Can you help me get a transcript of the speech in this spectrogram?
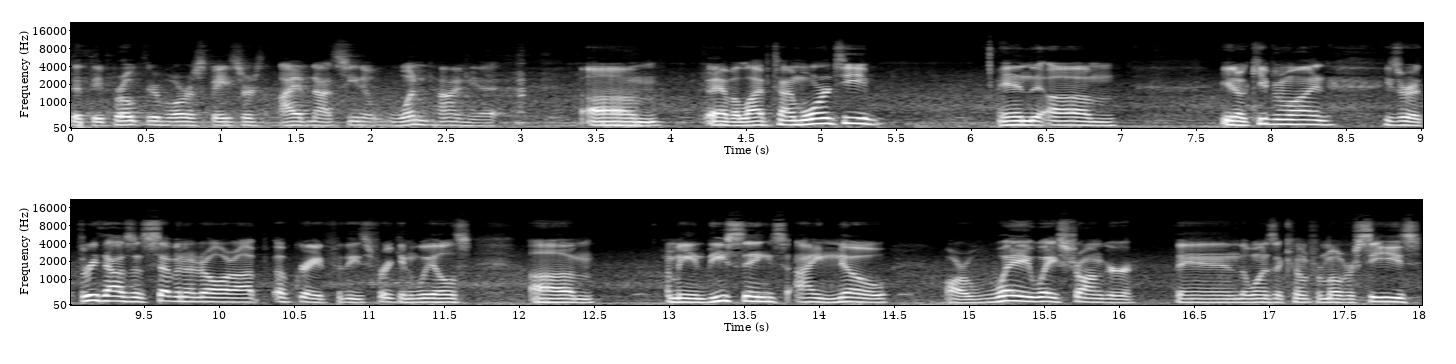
that they broke their Bora spacers. I have not seen it one time yet. Um, they have a lifetime warranty. And, um, you know, keep in mind, these are a $3,700 up, upgrade for these freaking wheels. Um, I mean, these things I know are way, way stronger than the ones that come from overseas.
